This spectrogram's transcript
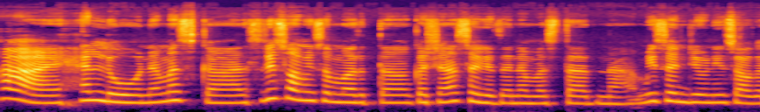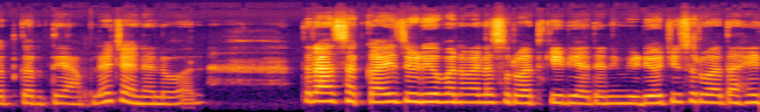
हाय, हॅलो, नमस्कार. श्री स्वामी समर्थ. कशा आहात सगळेजण नमस्तात ना? मी संजीवनी स्वागत करते आपल्या चॅनलवर. तर आज सकाळीच व्हिडिओ बनवायला सुरुवात केली आहे आणि व्हिडिओची सुरुवात आहे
